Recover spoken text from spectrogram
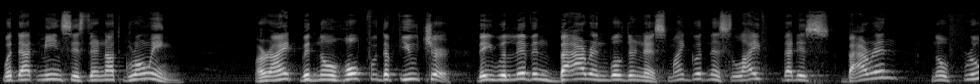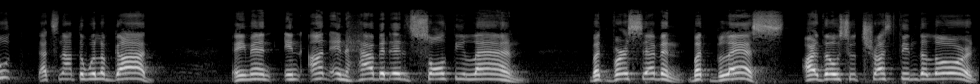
what that means is they're not growing. all right, with no hope for the future. They will live in barren wilderness. My goodness, life that is barren, no fruit, that's not the will of God. Amen. In uninhabited, salty land. But verse 7 But blessed are those who trust in the Lord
